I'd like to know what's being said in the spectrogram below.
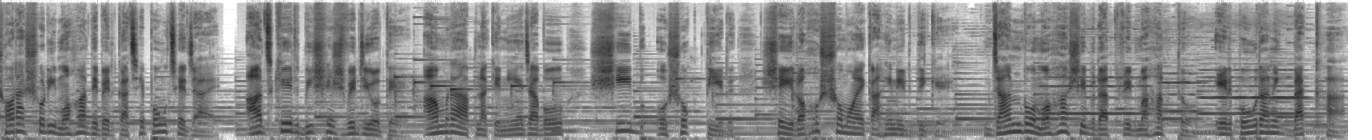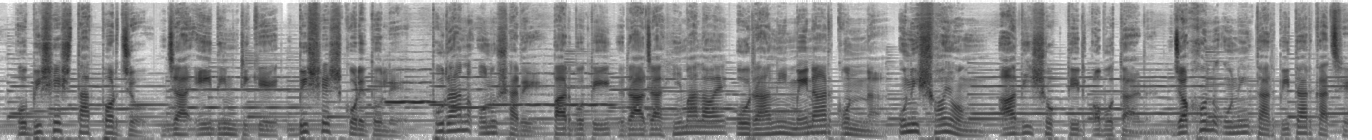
সরাসরি মহাদেবের কাছে পৌঁছে যায়। আজকের বিশেষ ভিডিওতে আমরা আপনাকে নিয়ে যাব শিব ও শক্তির সেই রহস্যময় কাহিনীর দিকে। জানব মহাশিবরাত্রির মাহাত্ম্য এর পৌরাণিক ব্যাখ্যা ও বিশেষ তাৎপর্য যা এই দিনটিকে বিশেষ করে তোলে। পুরাণ অনুসারে পার্বতী রাজা হিমালয় ও রানী মেনার কন্যা, উনি স্বয়ং আদি শক্তির অবতার। যখন উনি তার পিতার কাছে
